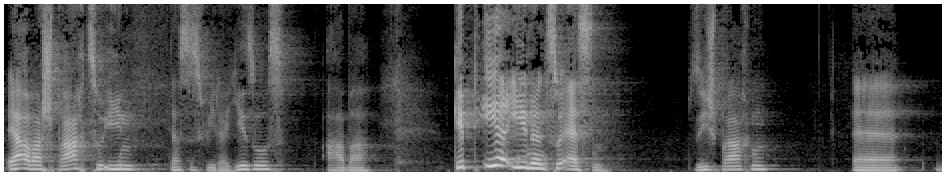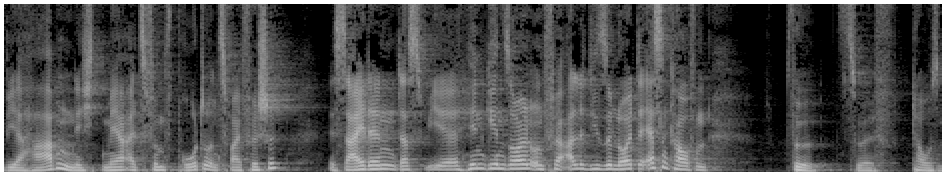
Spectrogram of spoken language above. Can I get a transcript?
Er aber sprach zu ihnen, das ist wieder Jesus, aber Gebt ihr ihnen zu essen? Sie sprachen, äh, wir haben nicht mehr als fünf Brote und zwei Fische. Es sei denn, dass wir hingehen sollen und für alle diese Leute Essen kaufen. Für 12.000.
